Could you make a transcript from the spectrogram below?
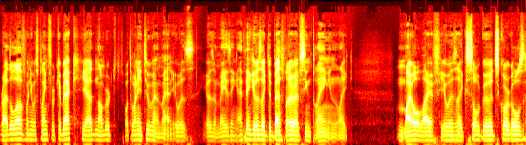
Radulov when he was playing for Quebec. He had number 22, and man, he was he was amazing. I think he was like the best player I've seen playing in like my whole life. He was like so good, score goals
